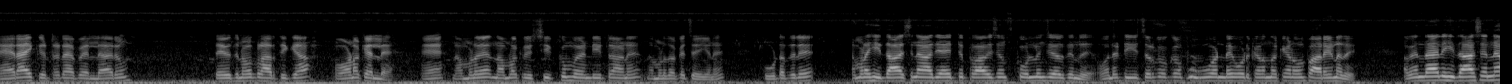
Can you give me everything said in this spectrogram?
നേരായി കിട്ടട്ടെ അപ്പോൾ എല്ലാവരും ദൈവത്തിനോട് പ്രാർത്ഥിക്കുക. ഓണൊക്കെ അല്ലേ? ഏഹ് നമ്മൾ നമ്മളെ കൃഷിക്കും വേണ്ടിയിട്ടാണ് നമ്മളിതൊക്കെ ചെയ്യണത് കൂട്ടത്തിൽ നമ്മളെ ഹിതാശിനെ ആദ്യമായിട്ട് പ്രാവശ്യം സ്കൂളിലും ചേർത്തിട്ടുണ്ട്. ഓന്റെ ടീച്ചർക്കൊക്കെ പൂവ് കൊണ്ടേ കൊടുക്കണം എന്നൊക്കെയാണ് അവൻ പറയണത്. അപ്പോൾ എന്തായാലും ഹിതാശനെ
